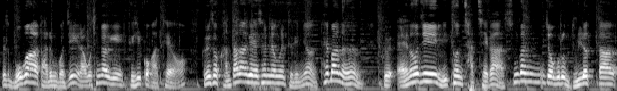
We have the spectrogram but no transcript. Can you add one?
그래서 뭐가 다른 거지? 라고 생각이 드실 것 같아요. 그래서 간단하게 설명을 드리면 페바는 그 에너지 리턴 자체가 순간적으로 눌렸다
